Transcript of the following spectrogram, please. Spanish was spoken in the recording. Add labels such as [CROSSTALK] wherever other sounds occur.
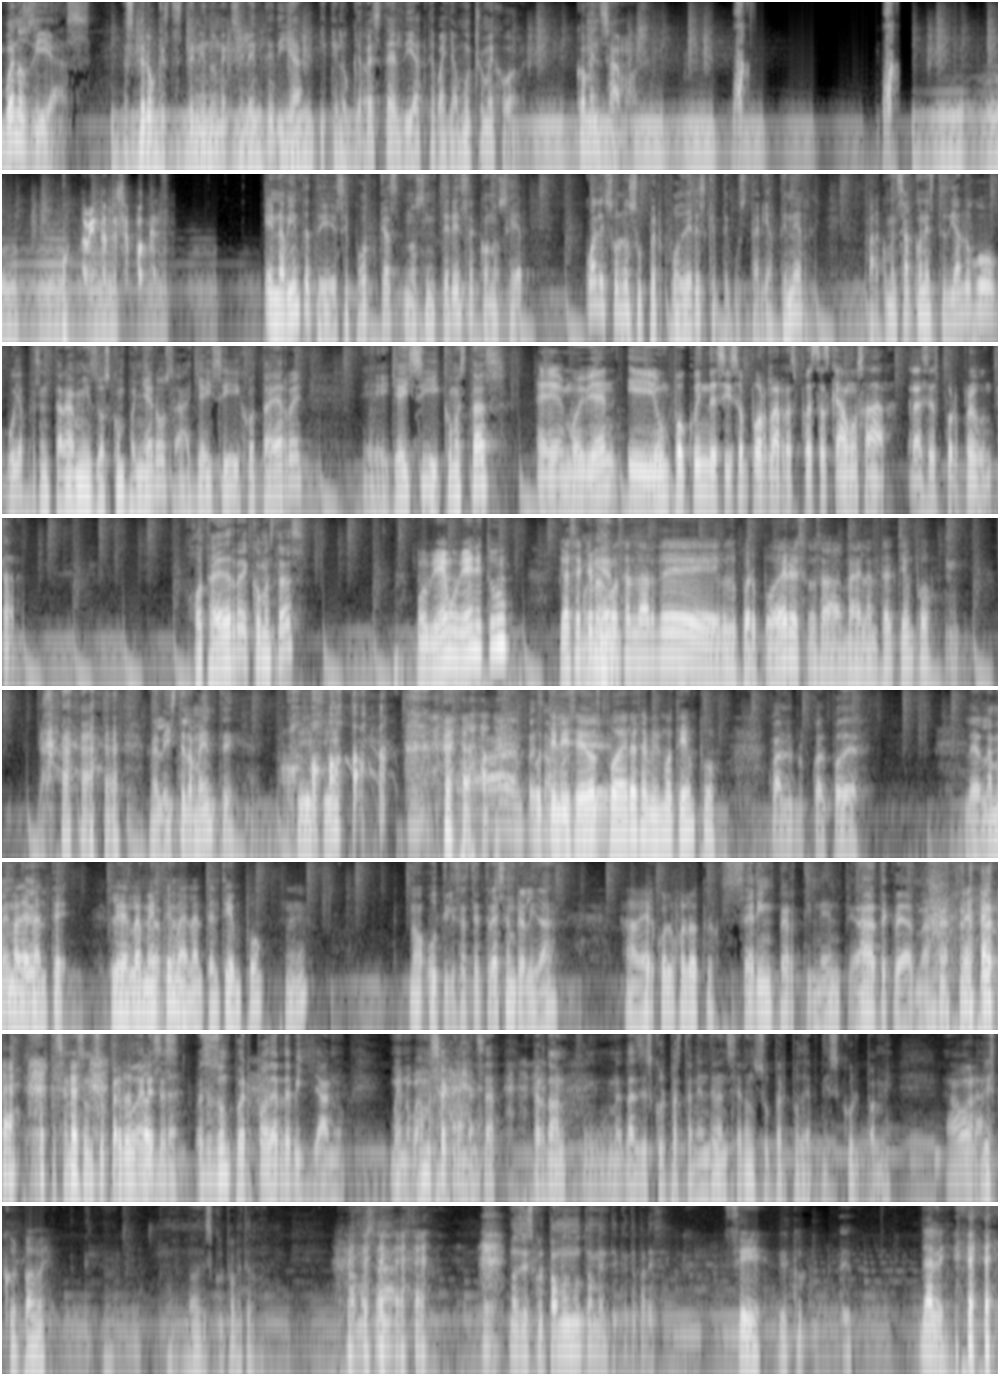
Buenos días. Espero que estés teniendo un excelente día y que lo que resta del día te vaya mucho mejor. Comenzamos. Aviéntate ese podcast. En Aviéntate ese podcast nos interesa conocer cuáles son los superpoderes que te gustaría tener. Para comenzar con este diálogo voy a presentar a mis dos compañeros, a JC y JR. Eh, JC, ¿cómo estás? Eh, muy bien y un poco indeciso por las respuestas que vamos a dar. Gracias por preguntar. JR, ¿cómo estás? Muy bien, muy bien. ¿Y tú? Ya sé que nos vas a hablar de los superpoderes, o sea, me adelanté el tiempo. [LAUGHS] me leíste la mente. Sí, sí. Ah, [LAUGHS] Utilicé dos poderes al mismo tiempo. ¿Cuál, ¿Cuál poder? ¿Leer la mente? Me adelanté, leer la mente y me adelanté el tiempo. ¿eh? No, utilizaste tres en realidad. A ver, ¿cuál fue el otro? Ser impertinente. Ah, te creas, no. [LAUGHS] ese no es un superpoder, ese es, eso es un superpoder de villano. Bueno, vamos a comenzar. [LAUGHS] Perdón, las disculpas también deben ser un superpoder, discúlpame. Ahora. Discúlpame. No, discúlpame tú. Vamos a... [LAUGHS] Nos disculpamos mutuamente, ¿qué te parece? Sí, Dale.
